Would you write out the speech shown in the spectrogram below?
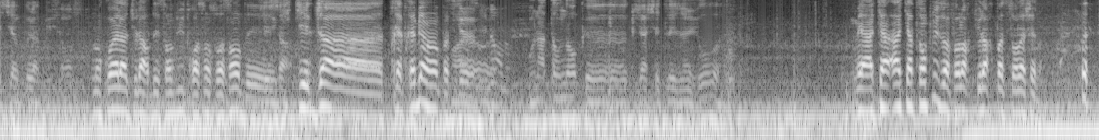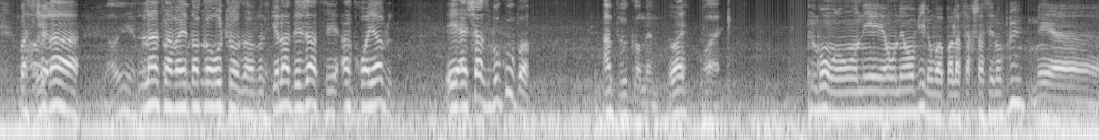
un peu la puissance. Donc ouais, là, tu l'as redescendu 360, et, qui, est déjà très très bien, hein, parce Ouais, que. c'est énorme. En attendant que, que j'achète les un jour. Mais à, à 400 plus, va falloir que tu la repasses sur la chaîne. parce Ah que là, Bah oui, là, ça va être encore autre chose, hein, parce que là, déjà, c'est incroyable. Et elle chasse beaucoup ou pas? Un peu quand même. Ouais. Ouais. Bon, on est, on est en ville, on va pas la faire chasser non plus, mais euh,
